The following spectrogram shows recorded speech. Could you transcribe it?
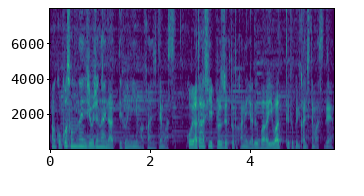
まあ、ここそんなに重要じゃないなっていうふうに今感じてます。こういう新しいプロジェクトとかね、やる場合はって特に感じてますね。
